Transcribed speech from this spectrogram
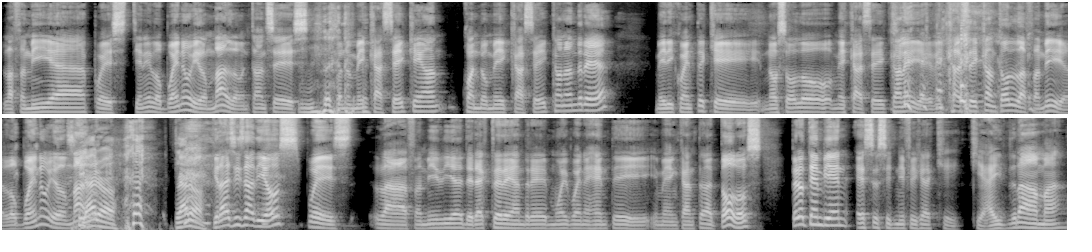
la familia, pues tiene lo bueno y lo malo. Entonces, cuando me casé con, cuando me casé con Andrea, me di cuenta que no solo me casé con ella, me casé con toda la familia, lo bueno y lo malo. Claro, claro. Gracias a Dios, pues la familia directa de André, muy buena gente y, y me encanta a todos, pero también eso significa que, que hay drama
